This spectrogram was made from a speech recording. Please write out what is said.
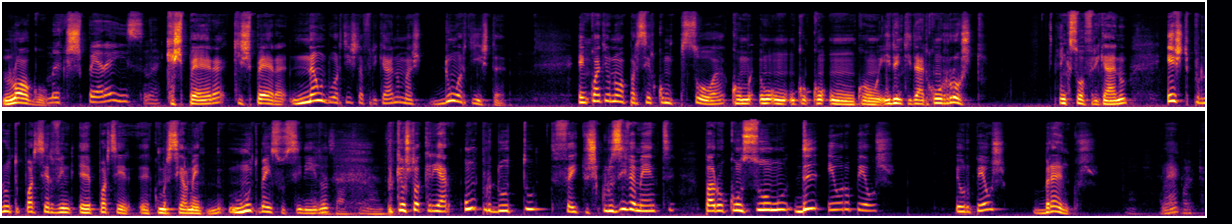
Logo. Mas que espera isso, não é? Que espera, que espera não do artista africano, mas de um artista. Enquanto eu não aparecer como pessoa, com, um, com, um, com identidade, com rosto, em que sou africano, este produto pode ser, eh, pode ser eh, comercialmente muito bem sucedido, Exatamente. porque eu estou a criar um produto feito exclusivamente para o consumo de europeus. Europeus brancos. Até é? porque,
